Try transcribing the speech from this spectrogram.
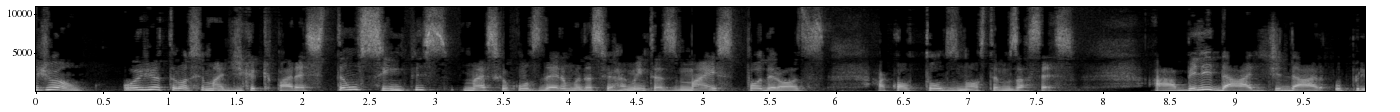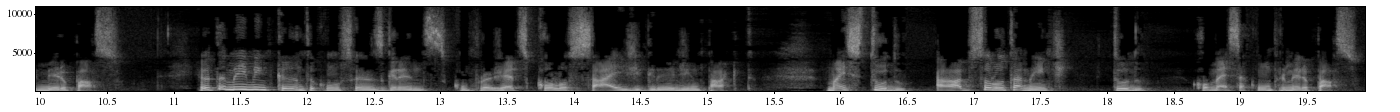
João. Hoje eu trouxe uma dica que parece tão simples, mas que eu considero uma das ferramentas mais poderosas a qual todos nós temos acesso: a habilidade de dar o primeiro passo. Eu também me encanto com sonhos grandes, com projetos colossais de grande impacto. Mas tudo, absolutamente tudo, começa com o primeiro passo.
